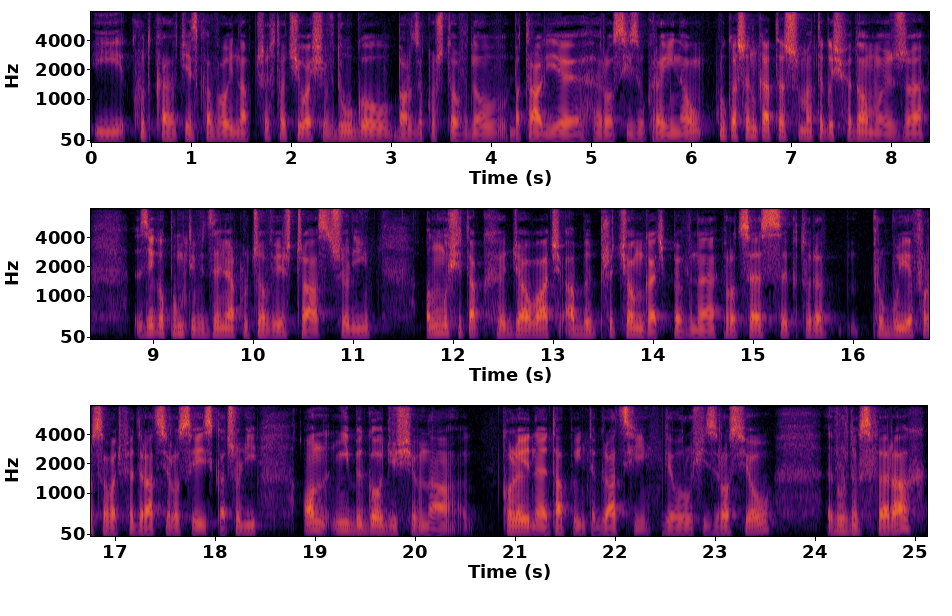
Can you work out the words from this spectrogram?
i krótka zwycięska wojna przekształciła się w długą, bardzo kosztowną batalię Rosji z Ukrainą. Łukaszenka też ma tego świadomość, że z jego punktu widzenia kluczowy jest czas, czyli on musi tak działać, aby przeciągać pewne procesy, które próbuje forsować Federacja Rosyjska, czyli on niby godzi się na kolejne etapy integracji Białorusi z Rosją w różnych sferach,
